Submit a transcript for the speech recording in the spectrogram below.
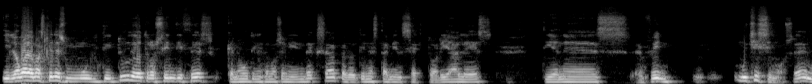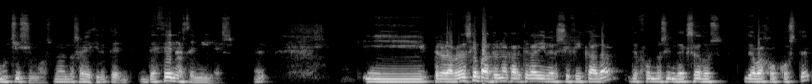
Y luego además tienes multitud de otros índices que no utilizamos en Indexa, pero tienes también sectoriales, tienes, en fin, muchísimos, ¿eh? muchísimos, no, no sé decirte, decenas de miles. ¿eh? Y, pero la verdad es que para hacer una cartera diversificada de fondos indexados de bajo coste,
